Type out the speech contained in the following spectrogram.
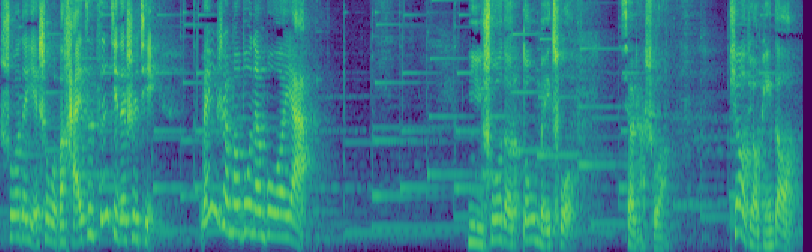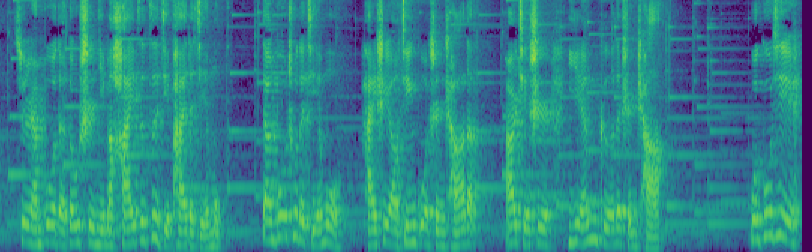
说的也是我们孩子自己的事情，为什么不能播呀？”你说的都没错，校长说：“跳跳频道虽然播的都是你们孩子自己拍的节目，但播出的节目还是要经过审查的，而且是严格的审查。我估计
